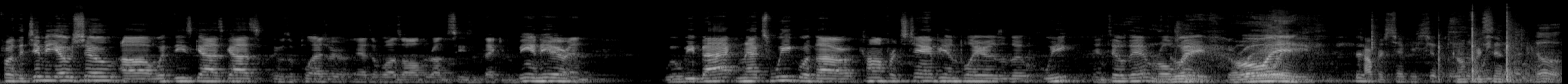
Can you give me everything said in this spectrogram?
for the Jimmy O show uh, with these guys. Guys, it was a pleasure, as it was all throughout the season. Thank you for being here. And we'll be back next week with our conference champion players of the week. Until then, roll wave. Roll wave. Conference championship. player of the Conference weekend, champ- Dub.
